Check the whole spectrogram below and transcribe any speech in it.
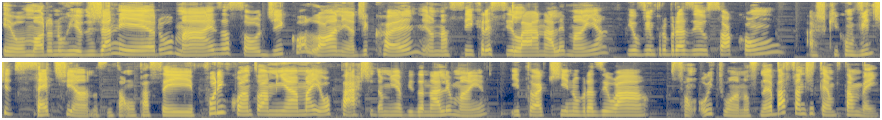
eu moro no Rio de Janeiro, mas eu sou de Colônia, de Köln. Eu nasci e cresci lá na Alemanha. E eu vim pro Brasil só com acho que com 27 anos. Então, passei, por enquanto, a minha maior parte da minha vida na Alemanha. E tô aqui no Brasil há são oito anos, né? Bastante tempo também.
